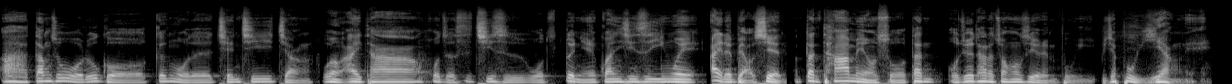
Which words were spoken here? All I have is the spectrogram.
啊，当初我如果跟我的前妻讲我很爱她，或者是其实我对你的关心是因为爱的表现，但他没有说。但我觉得他的状况是有点不一，比较不一样哎、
